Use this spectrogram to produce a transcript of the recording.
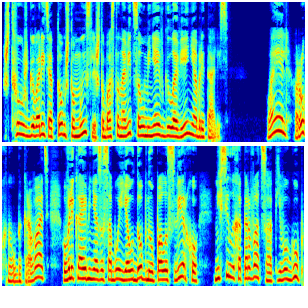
Что уж говорить о том, что мысли, чтобы остановиться, у меня и в голове не обретались. Лаэль рухнул на кровать, увлекая меня за собой, я удобно упала сверху, не в силах оторваться от его губ,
